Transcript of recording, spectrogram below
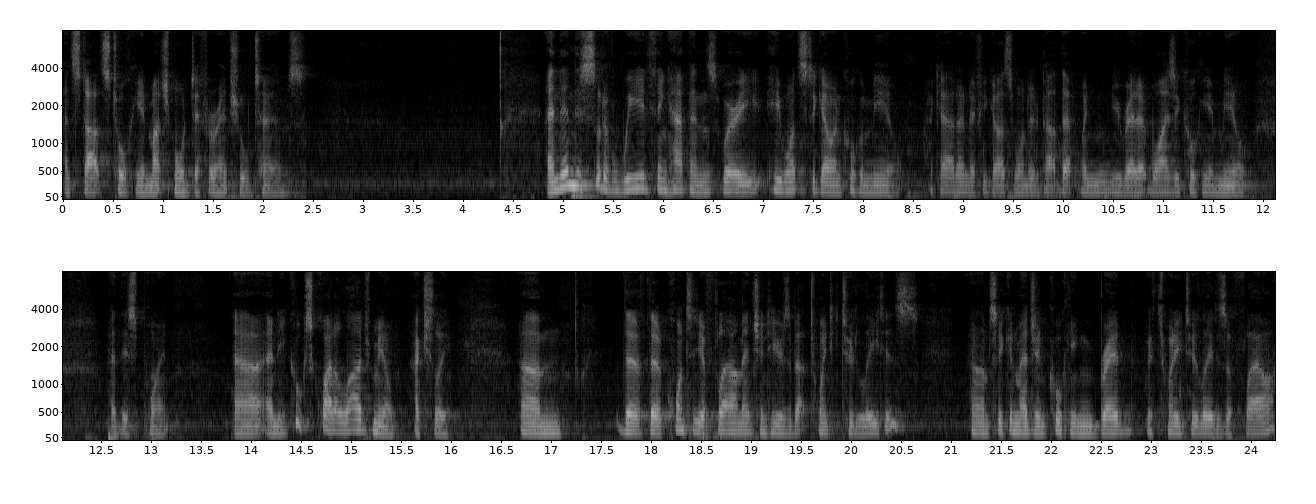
and starts talking in much more deferential terms. And then this sort of weird thing happens where he, he wants to go and cook a meal. Okay, I don't know if you guys wondered about that when you read it. Why is he cooking a meal at this point? Uh, and he cooks quite a large meal, actually. Um, the, the quantity of flour mentioned here is about 22 litres. Um, so you can imagine cooking bread with 22 litres of flour.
